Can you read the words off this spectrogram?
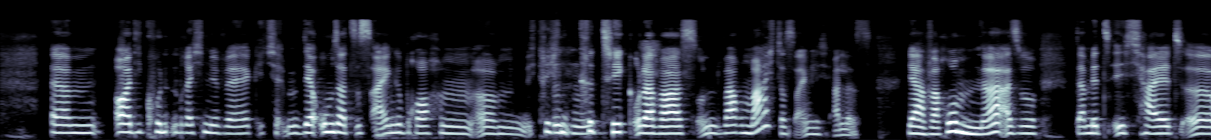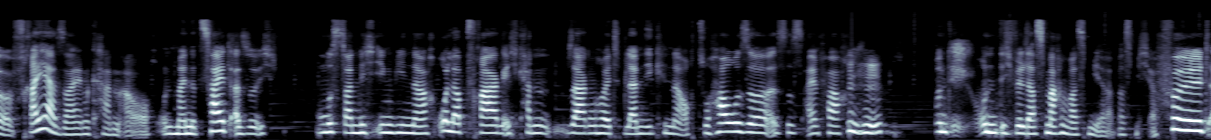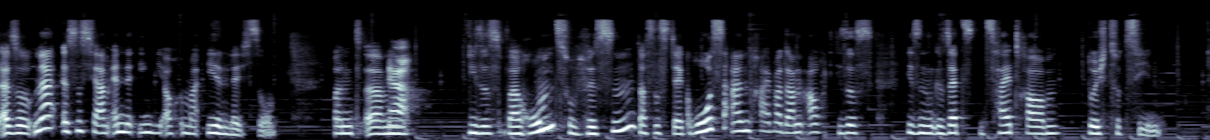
ähm, oh, die Kunden brechen mir weg, ich, der Umsatz ist eingebrochen, ähm, ich kriege mhm. Kritik oder was und warum mache ich das eigentlich alles? Ja, warum, ne? Also damit ich halt äh, freier sein kann auch und meine Zeit, also ich muss dann nicht irgendwie nach Urlaub fragen, ich kann sagen, heute bleiben die Kinder auch zu Hause, es ist einfach... Mhm. Und, und ich will das machen, was mir, was mich erfüllt. Also, ne, es ist ja am Ende irgendwie auch immer ähnlich so. Und ähm, ja dieses Warum zu wissen, das ist der große Antreiber, dann auch dieses, diesen gesetzten Zeitraum durchzuziehen.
